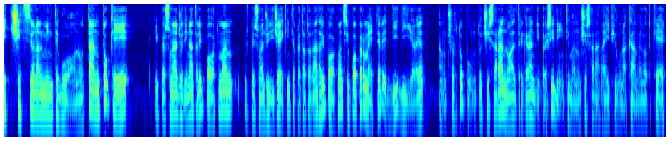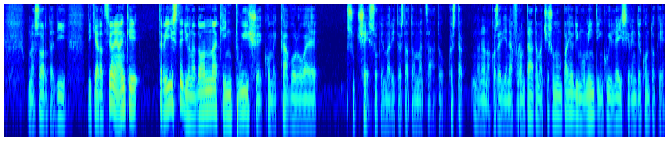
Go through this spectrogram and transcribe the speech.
eccezionalmente buono, tanto che il personaggio di Natalie Portman, il personaggio di Jackie interpretato da Natalie Portman, si può permettere di dire a un certo punto ci saranno altri grandi presidenti, ma non ci sarà mai più una Camelot, che è una sorta di dichiarazione anche triste di una donna che intuisce come cavolo è successo che il marito è stato ammazzato. Questa non è una cosa che viene affrontata, ma ci sono un paio di momenti in cui lei si rende conto che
